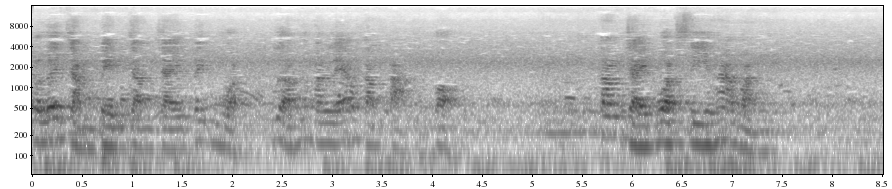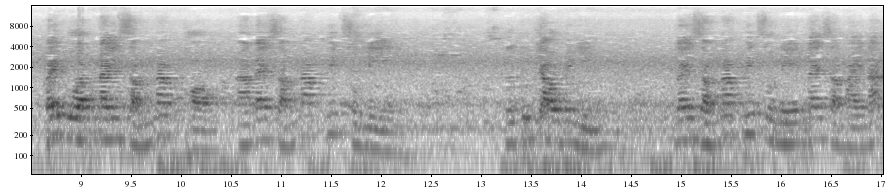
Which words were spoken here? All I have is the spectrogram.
ก็เลยจำเป็นจำใจไปบวชเพื่อให้มันแล้วกำปากของบอกตั้งใจบวชสี่ห้าวัน ไปบวชในสำนักของอในสำนักภิกษุณีคือทุเจ้าไม่หญิง ในสำนักภิกษุณีในสมัยนั้น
